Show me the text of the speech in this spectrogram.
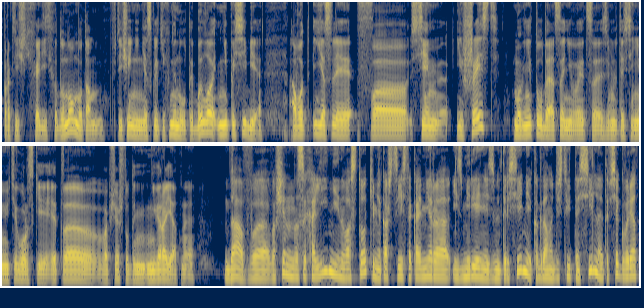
практически ходить ходуном, ну там в течение нескольких минут, и было не по себе. А вот если в 7,6 магнитуда оценивается землетрясением Нефтегорске, это вообще что-то невероятное. Да, в, вообще на Сахалине и на Востоке, мне кажется, есть такая мера измерения землетрясения, когда оно действительно сильно, это все говорят,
